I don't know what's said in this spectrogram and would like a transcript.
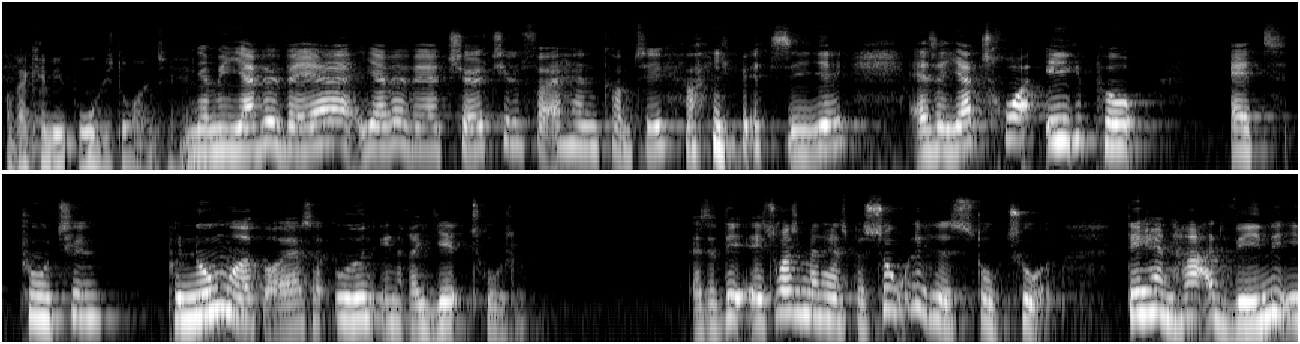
Og hvad kan vi bruge historien til her? Jamen, jeg vil være, jeg vil være Churchill, før han kom til, var jeg lige sige. Ikke? Altså, jeg tror ikke på, at Putin på nogen måde bøjer sig uden en reel trussel. Altså, det, jeg tror simpelthen, at hans personlighedsstruktur, det han har at vinde i,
